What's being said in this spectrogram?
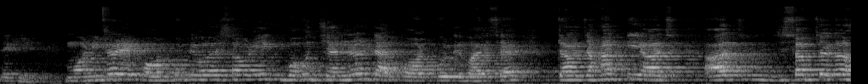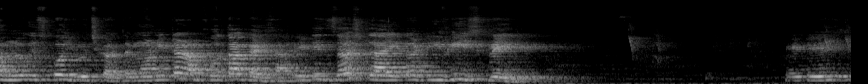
देखिए मॉनिटर एक आउटपुट डिवाइस है और एक बहुत जनरल टाइप का आउटपुट डिवाइस है जहाँ की आज आज सब जगह हम लोग इसको यूज़ करते हैं। मॉनिटर अब होता कैसा? It is just like a TV screen it is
